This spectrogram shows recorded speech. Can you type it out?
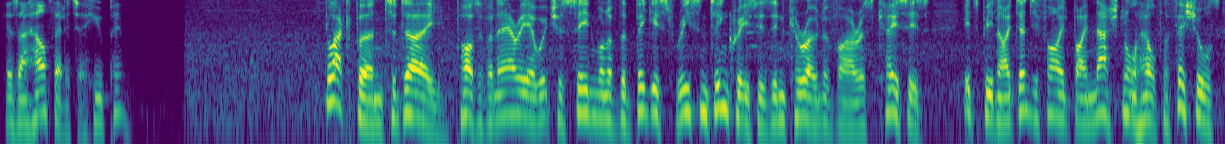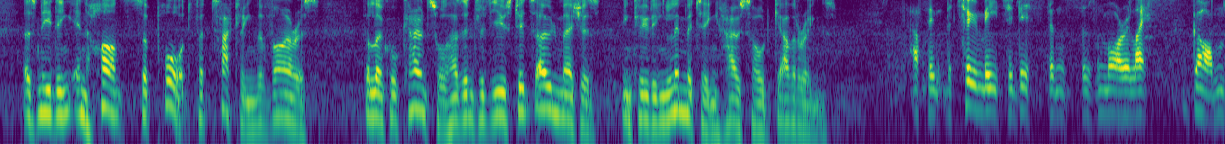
Here's our health editor, Hugh Pym. Blackburn today, part of an area which has seen one of the biggest recent increases in coronavirus cases. It's been identified by national health officials as needing enhanced support for tackling the virus. The local council has introduced its own measures, including limiting household gatherings. I think the two metre distance is more or less gone,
